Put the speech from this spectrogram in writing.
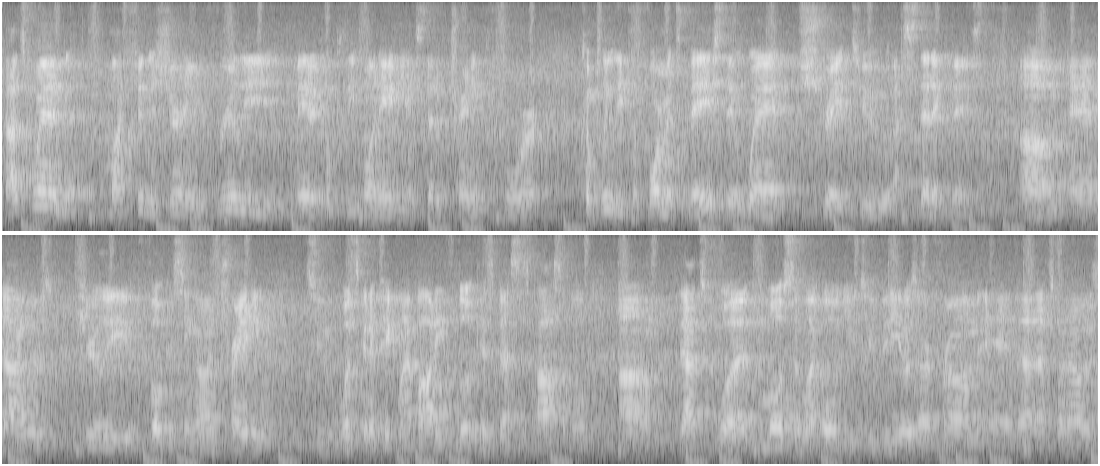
That's when my fitness journey really made a complete 180. Instead of training for completely performance-based, it went straight to aesthetic-based. Um, and I was purely focusing on training to what's going to make my body look as best as possible. Um, that's what most of my old YouTube videos are from, and uh, that's when I was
